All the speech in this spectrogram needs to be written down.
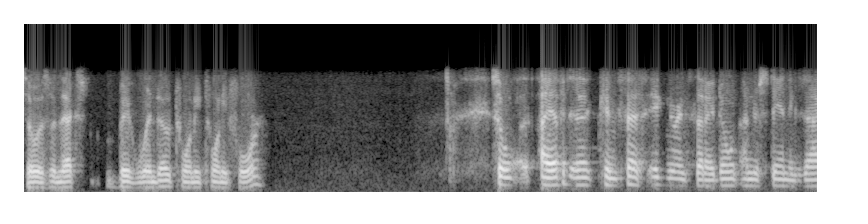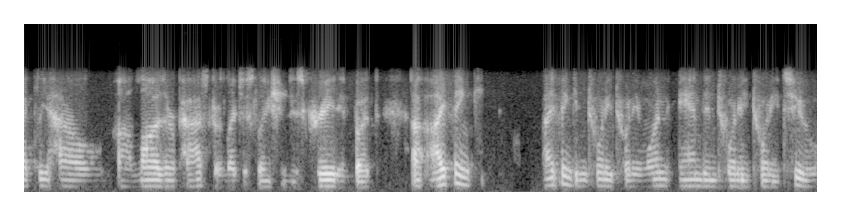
So is the next big window 2024? So uh, I have to confess ignorance that I don't understand exactly how uh, laws are passed or legislation is created, but uh, I think I think in 2021 and in 2022,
